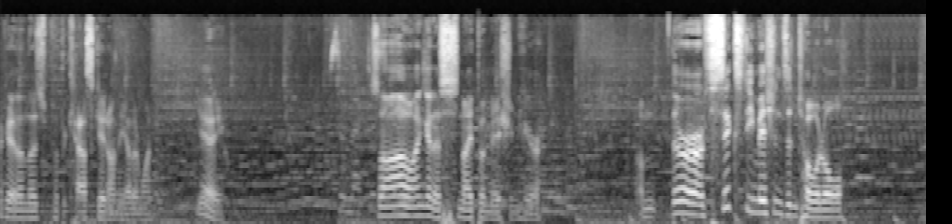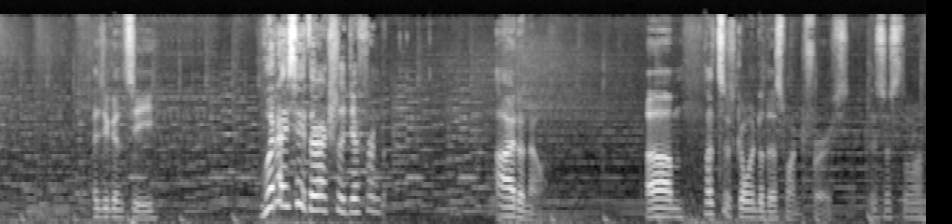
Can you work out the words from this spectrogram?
Okay, then let's put the cascade on the other one. Yay. So I'm gonna snipe a mission here. Um, there are 60 missions in total, as you can see. Would I say they're actually different? I don't know. Um, let's just go into this one first. Is this the one?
